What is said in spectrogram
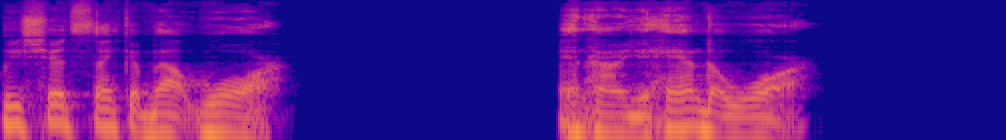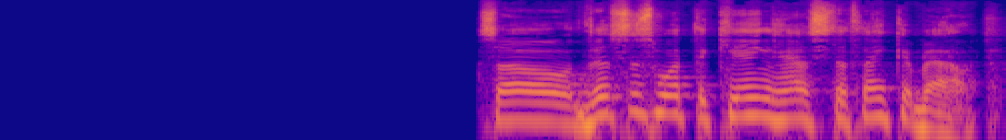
We should think about war and how you handle war. So, this is what the king has to think about.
